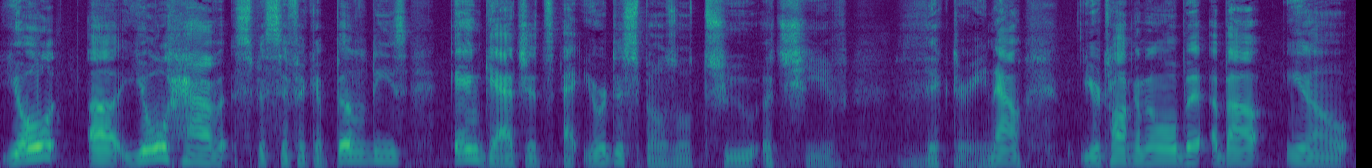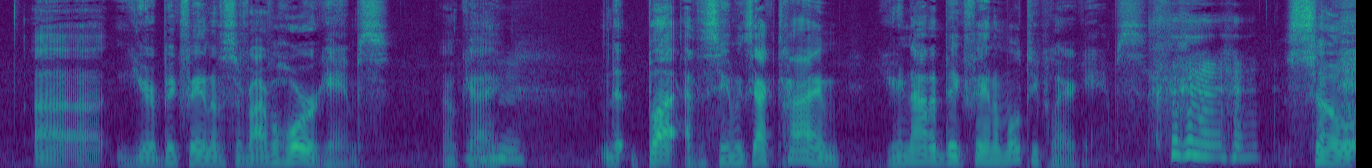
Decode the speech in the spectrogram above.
You'll uh, you'll have specific abilities and gadgets at your disposal to achieve victory. Now, you're talking a little bit about you know uh, you're a big fan of survival horror games, okay? Mm-hmm. But at the same exact time, you're not a big fan of multiplayer games. so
